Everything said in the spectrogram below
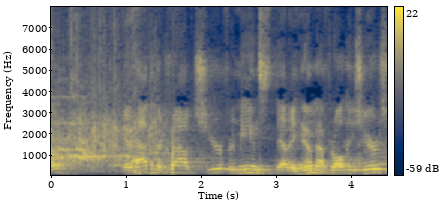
go, and having the crowd cheer for me instead of him after all these years.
